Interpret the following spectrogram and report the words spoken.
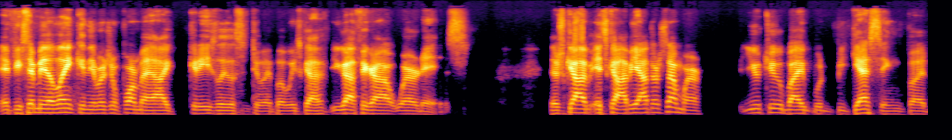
if you send me the link in the original format, I could easily listen to it. But we just got you got to figure out where it is. There's got it's got to be out there somewhere. YouTube, I would be guessing, but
